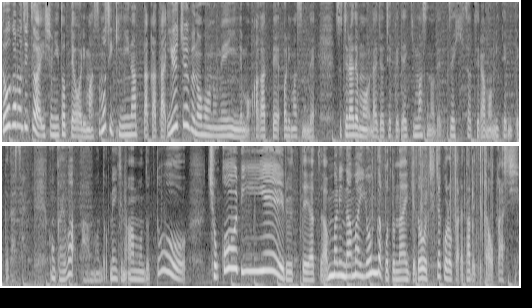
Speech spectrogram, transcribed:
動画も実は一緒に撮っております。もし気になった方 YouTube の方のメインでも上がっておりますのでそちらでもラジオチェックできますのでぜひそちらも見てみてください。今回はアーモンド明治のアーモンドとチョコリエールってやつあんまり名前読んだことないけどちっちゃい頃から食べてたお菓子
